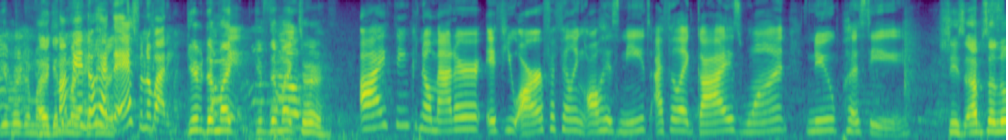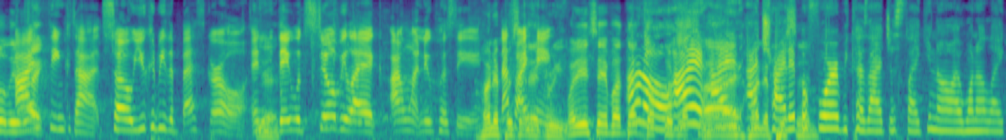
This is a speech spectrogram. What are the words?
give her the mic. get My the man get don't have mic. to ask for nobody. Give the mic. Give the mic to her. I think no matter if you are fulfilling all his needs, I feel like guys want new pussy. She's absolutely right. I think that. So you could be the best girl, and Yes. they would still be like, "I want new pussy." Hundred That's what I percent think. agree. What do you say about that, I don't know. Dr. I I, I tried it 100%. before because I just like you know I want to like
